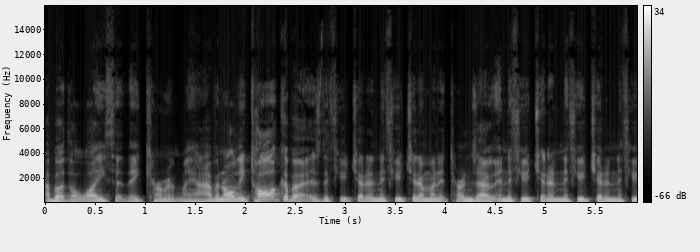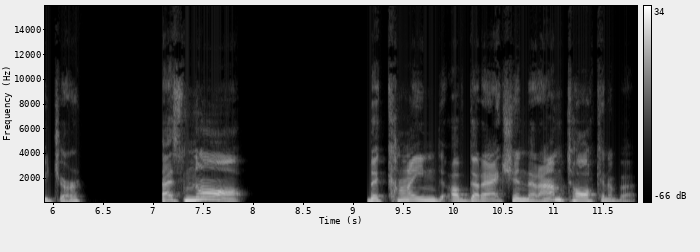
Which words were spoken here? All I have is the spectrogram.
about the life that they currently have, and all they talk about is the future and the future. And when it turns out in the future and the future and the future, that's not the kind of direction that I'm talking about.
